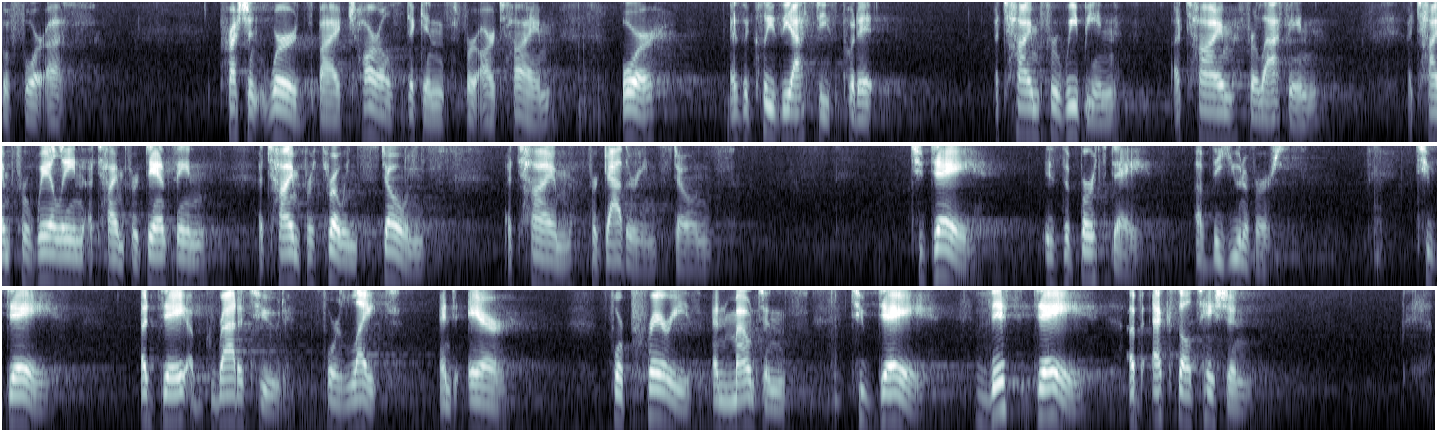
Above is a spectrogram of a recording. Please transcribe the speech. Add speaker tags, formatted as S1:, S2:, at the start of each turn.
S1: before us. Prescient words by Charles Dickens for our time, or, as Ecclesiastes put it, a time for weeping, a time for laughing, a time for wailing, a time for dancing, a time for throwing stones, a time for gathering stones. Today is the birthday of the universe. Today, a day of gratitude for light and air, for prairies and mountains. Today, this day of exaltation,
